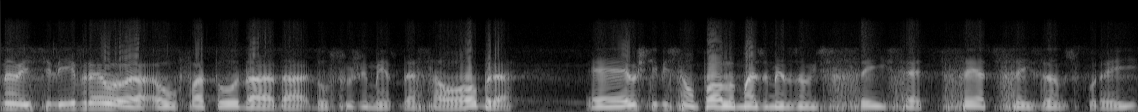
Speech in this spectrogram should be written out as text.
Não, esse livro é o, é o fator da, da, do surgimento dessa obra. É, eu estive em São Paulo mais ou menos há uns seis, sete, sete, seis anos por aí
